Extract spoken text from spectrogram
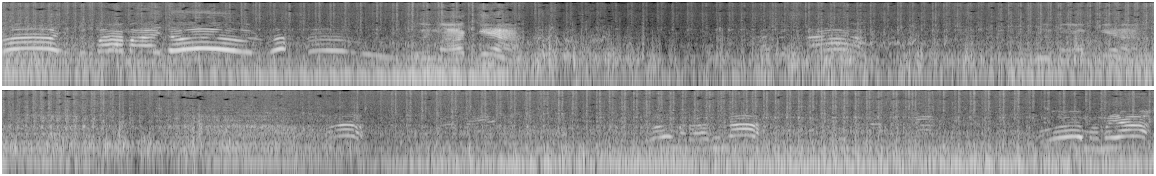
Wow, ito pa mga idol. Wow! Ayos na. Wow, marami na. Oh, mamaya.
